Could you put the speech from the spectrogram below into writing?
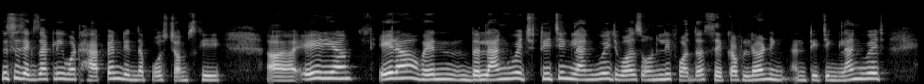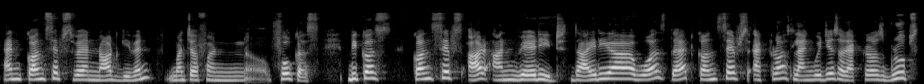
This is exactly what happened in the post-Chomsky uh, area era when the language teaching language was only for the sake of learning and teaching language and concepts were not given much of an uh, focus because concepts are unvaried. The idea was that concepts across languages or across groups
